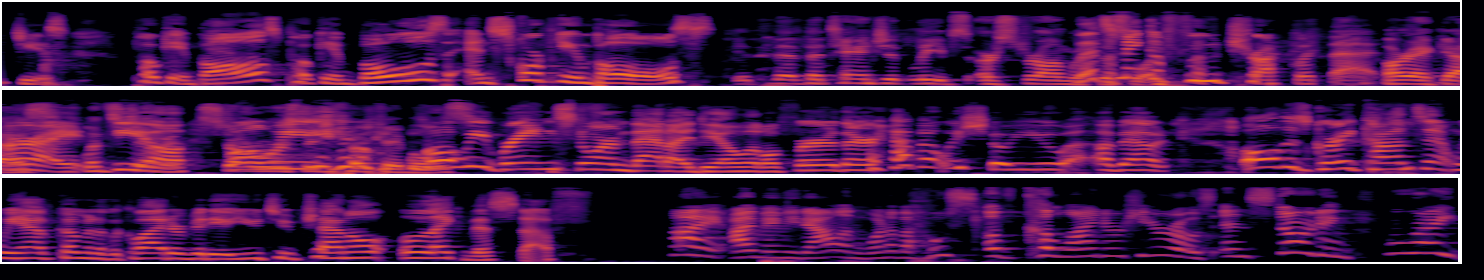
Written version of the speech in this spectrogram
jeez. Poke balls, poke bowls, and scorpion bowls. It- the, the tangent leaps are strong with Let's this make one. a food truck with that. All right, guys. All right, Let's do deal. it. Star while Wars we, themed Poke Bowls. while we brainstorm that idea a little further, how about we show you about all this great content we have coming to the Collider Video YouTube channel, like this stuff. Hi, I'm Amy Dallen, one of the hosts of Collider Heroes, and starting right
